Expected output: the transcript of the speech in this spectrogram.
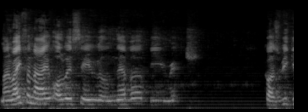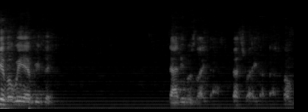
My wife and I always say we will never be rich because we give away everything. Daddy was like that. That's where I got that from.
